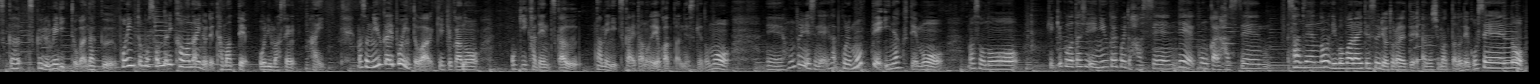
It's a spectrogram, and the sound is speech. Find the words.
作るメリットがなくポイントもそんなに買わないので貯まっておりません。はいまあ、その入会ポイントは結局あの大きい家電使うために使えたので良かったんですけども、えー、本当にですねこれ持っていなくても、まあ、その結局私入会ポイント8000円で今回8000円3000円のリボ払い手数料取られてあのしまったので5000円の、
